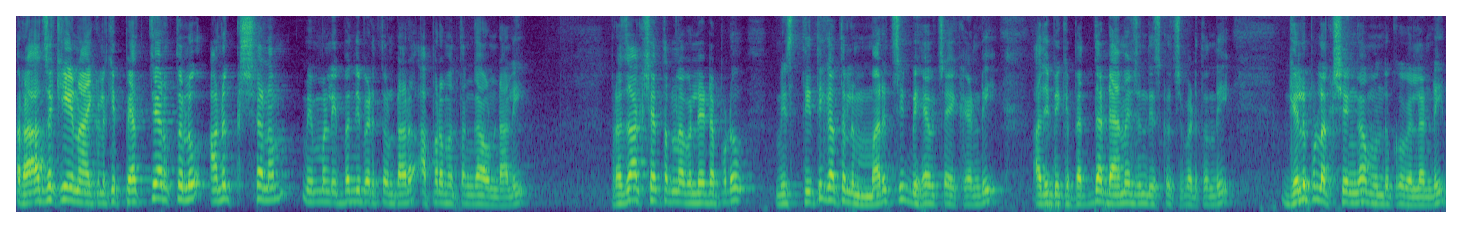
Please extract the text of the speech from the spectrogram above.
రాజకీయ నాయకులకి ప్రత్యర్థులు అనుక్షణం మిమ్మల్ని ఇబ్బంది పెడుతుంటారు అప్రమత్తంగా ఉండాలి. ప్రజాక్షేత్రంలో వెళ్ళేటప్పుడు మీ స్థితిగతులు మరిచి బిహేవ్ చేయకండి. అది మీకు పెద్ద డ్యామేజ్ని తీసుకొచ్చి పెడుతుంది గెలుపు లక్ష్యంగా ముందుకు వెళ్ళండి.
